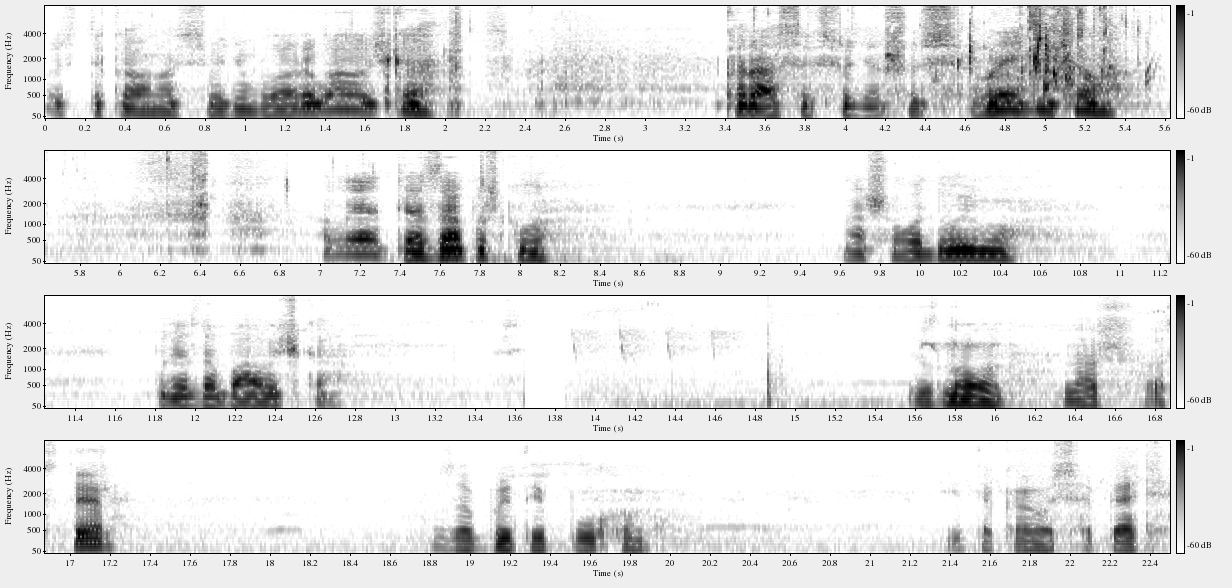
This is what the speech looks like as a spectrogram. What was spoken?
Ось така у нас сьогодні була рибалочка. Карасик сьогодні щось вредничав. Але для запуску нашого дойму буде добавочка. Знову наш остер забитий пухом. І така ось опять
